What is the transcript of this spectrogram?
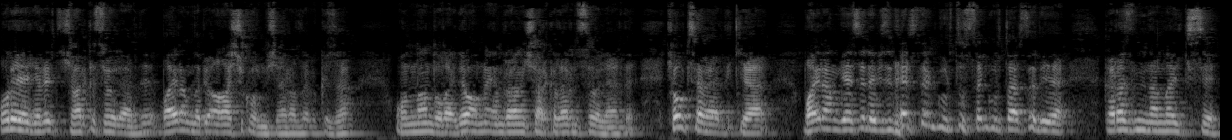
oraya gelir şarkı söylerdi. Bayramda bir aşık olmuş herhalde bir kıza. Ondan dolayı devamlı Emrah'ın şarkılarını söylerdi. Çok severdik ya. Bayram gelse de bizi dersten kurtulsa kurtarsa diye. Karazindan'la ikisi.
